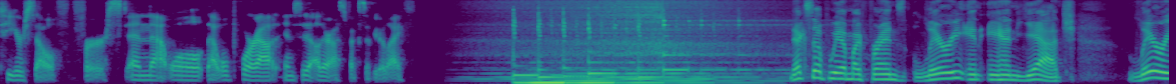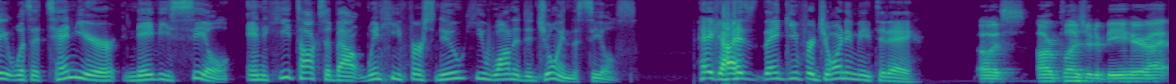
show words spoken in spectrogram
to yourself first, and that will that will pour out into the other aspects of your life. Next up, we have my friends Larry and Ann Yatch. Larry was a 10 year Navy SEAL, and he talks about when he first knew he wanted to join the SEALs. Hey guys, thank you for joining me today. Oh, it's our pleasure to be here. I,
